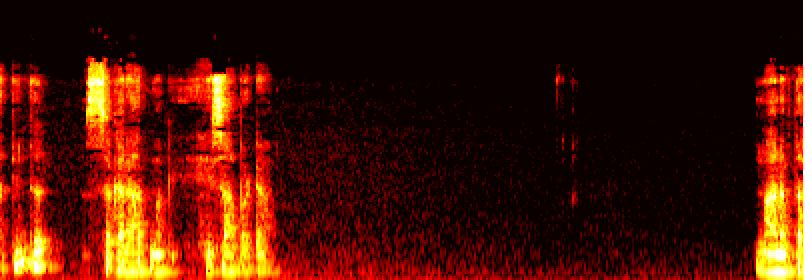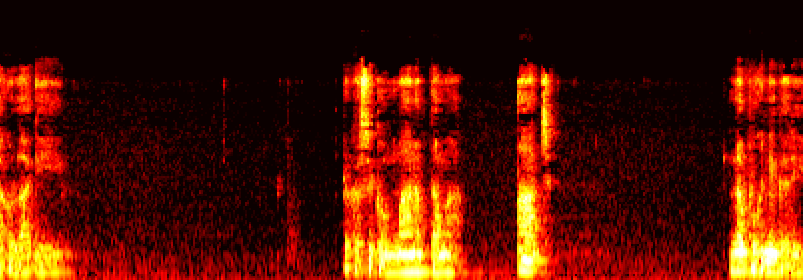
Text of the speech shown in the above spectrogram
अत्यन्त सकारात्मक हिसाबबाट मानवताको लागि र कसैको मानवतामा आँच नपुग्ने गरी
